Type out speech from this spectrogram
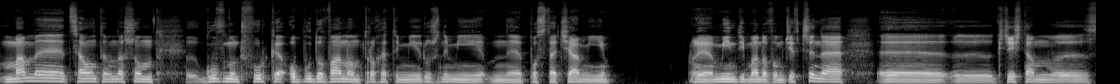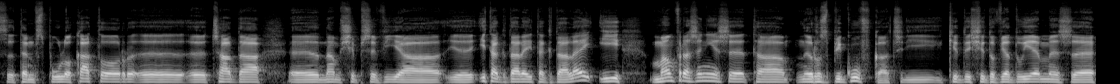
Mamy całą tę naszą y, główną czwórkę obudowaną trochę tymi różnymi mm, postaciami Mindy ma nową dziewczynę, gdzieś tam ten współlokator Czada nam się przewija i tak dalej, i tak dalej. I mam wrażenie, że ta rozbiegówka, czyli kiedy się dowiadujemy, że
